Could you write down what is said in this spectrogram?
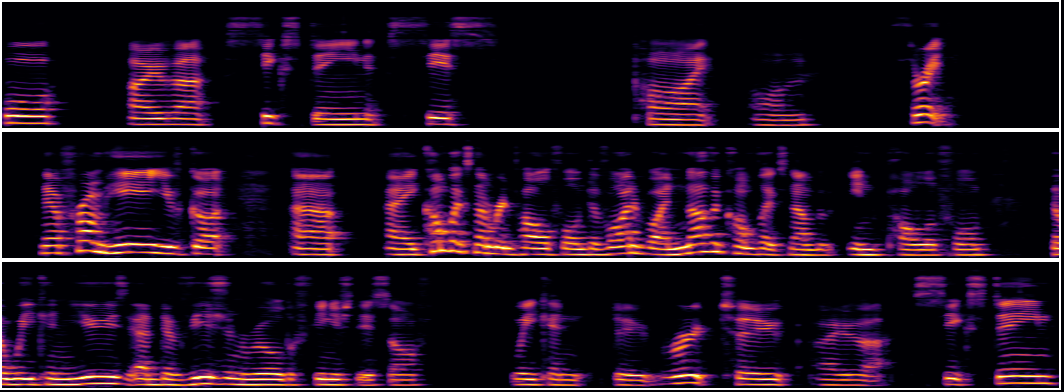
4 over 16 cis pi on 3. Now from here you've got uh, a complex number in polar form divided by another complex number in polar form. So we can use our division rule to finish this off. We can do root 2 over 16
